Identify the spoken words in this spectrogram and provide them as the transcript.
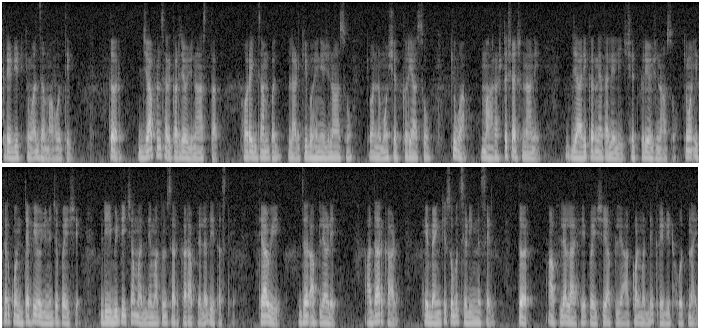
क्रेडिट किंवा जमा होतील. तर ज्या पण सरकारच्या योजना असतात फॉर एक्झाम्पल लाडकी बहीण योजना असो किंवा नमो शेतकरी असो किंवा महाराष्ट्र शासनाने जारी करण्यात आलेली शेतकरी योजना असो किंवा इतर कोणत्याही योजनेचे पैसे डी बी टीच्या माध्यमातून सरकार आपल्याला देत असते. त्यावेळी जर आपल्याकडे आधार कार्ड हे बँकेसोबत सेडिंग नसेल तर आपल्याला हे पैसे आपल्या अकाउंटमध्ये क्रेडिट होत नाहीत.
